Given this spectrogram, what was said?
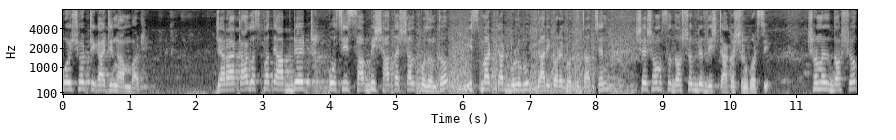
পঁয়ষট্টি গাড়িটির নাম্বার। যারা কাগজপাতি আপডেট পঁচিশ, ছাব্বিশ, সাতাশ সাল পর্যন্ত স্মার্ট কার্ড ব্লুবুক গাড়ি করে করতে চাচ্ছেন, সে সমস্ত দর্শকদের দৃষ্টি আকর্ষণ করছি। সম্মানিত দর্শক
